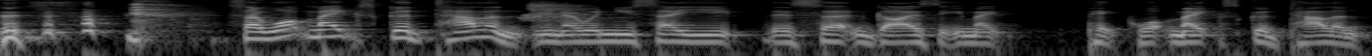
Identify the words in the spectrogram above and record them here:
so, what makes good talent? You know, when you say you, there's certain guys that you make pick what makes good talent?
